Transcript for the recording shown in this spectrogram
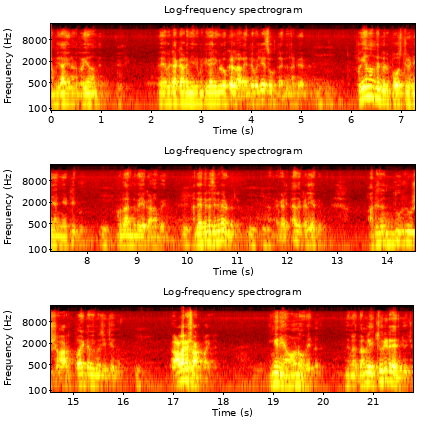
സംവിധായകനാണ് പ്രിയനന്ദൻ. ദേവന്റെ അക്കാഡമിയിലും മറ്റു കാര്യങ്ങളും ഒക്കെ ഉള്ള ആളാണ് എന്റെ വലിയ സുഹൃത്ത് എന്റെ നാട്ടുകാരൻ പ്രിയനന്ദന്റെ ഒരു പോസ്റ്റ് കണ്ട് ഞാൻ ഞെട്ടിപ്പോയി. പ്രധാനമന്ത്രിയെ കാണാൻ പോയത്. അദ്ദേഹത്തിന്റെ സിനിമയുണ്ടല്ലോ. കളി അത് കളിയാക്കുന്നു അത് എന്തൊരു ഷാർപ്പായിട്ടാണ് വിമർശിച്ചത് വളരെ ഷാർപ്പായിട്ട്. ഇങ്ങനെയാണോ വേണ്ടത്? നിങ്ങൾ താങ്കൾ യെച്ചൂരിയുടെ കാര്യം ചോദിച്ചു.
